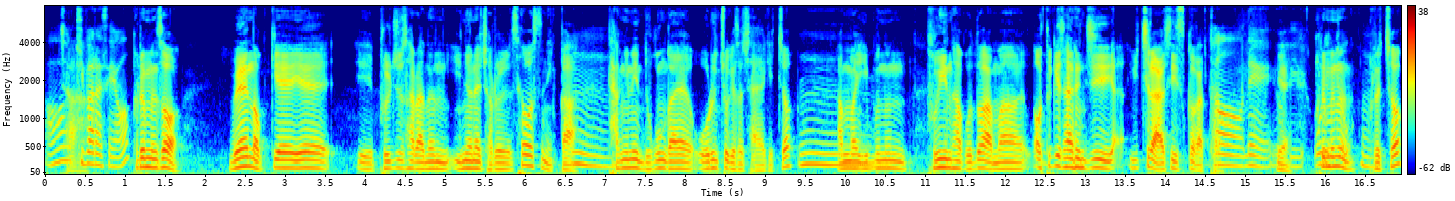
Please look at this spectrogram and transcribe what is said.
아, 자. 기발하세요. 그러면서 왼 어깨에 이 불주사라는 인연의 절을 세웠으니까 음. 당연히 누군가의 오른쪽에서 자야겠죠. 음. 아마 이분은 부인하고도 아마 어떻게 자는지 위치를 알 수 있을 것 같아. 어, 네. 예. 그러면은. 음. 그렇죠.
